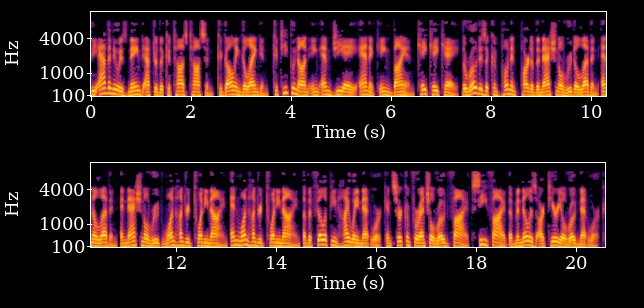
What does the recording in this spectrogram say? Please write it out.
The avenue is named after the Kataastaasan, Kagaling Galangan, Katipunan ng Mga Anak ng Bayan KKK. The road is a component part of the National Route 11 N11 and National Route 129 N129 of the Philippine Highway Network and Circumferential Road 5 C5 of Manila's arterial road network.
